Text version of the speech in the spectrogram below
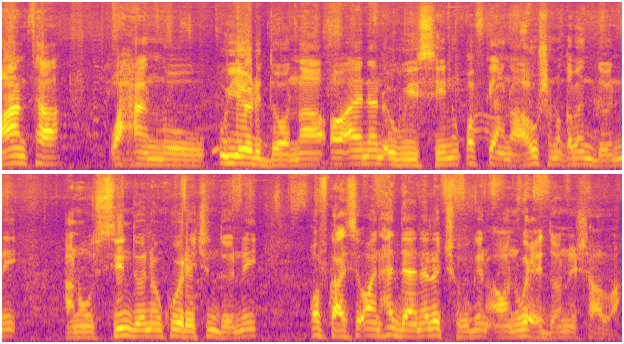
maanta waxaanu u yeedhi doonaa oo aanan ogeysiin qofkii aanu hawshan qaban doonay aanu siin doonay aan ku wareejin doonay qofkaasi oo aan hadda nala joogin oo aan wici doono insha allah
